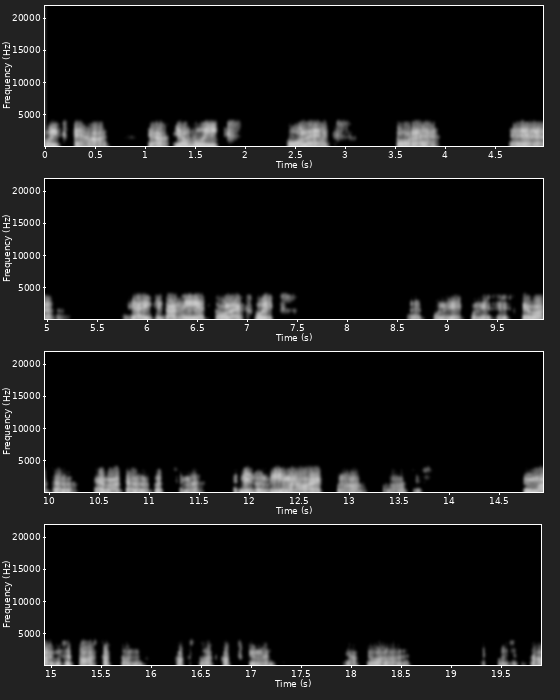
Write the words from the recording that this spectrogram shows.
võiks teha. Ja, ja võiks, oleks tore eh, jäigida nii, et oleks, võiks kuni, kuni siis kevadel, kevadel võtsime, et nüüd on viimane aeg, kuna, kuna siis ümmarguselt aastat on kaks tuhat kakskümmend Jaak Joalal, et, et kui seda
